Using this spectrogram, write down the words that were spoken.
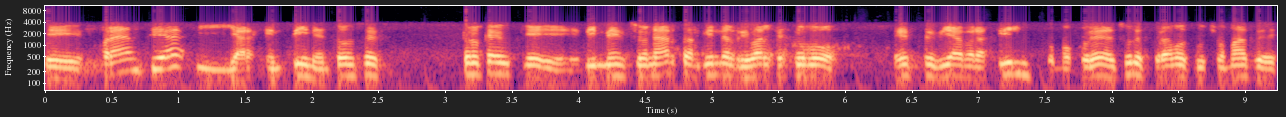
eh, Francia y Argentina. Entonces, creo que hay que dimensionar también el rival que tuvo este día Brasil, como Corea del Sur, esperamos mucho más de,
